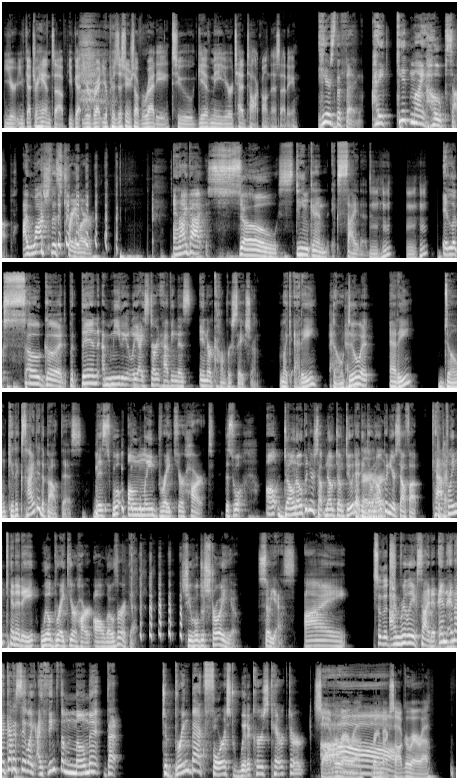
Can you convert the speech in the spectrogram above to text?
you're you've got your hands up. You've got your re- you're positioning yourself ready to give me your TED talk on this, Eddie. here's the thing I get my hopes up. I watched this trailer and I got so stinking excited. Mm-hmm. Mm-hmm. It looks so good. But then immediately I start having this inner conversation. I'm like, Eddie, don't do it. Eddie, don't get excited about this. This will only break your heart. This will, oh, don't open yourself. No, don't do it, Eddie. Prepare Don't open yourself up. Kathleen Kennedy will break your heart all over again. she will destroy you. So yes, I So the I'm really excited. And and I gotta say, like, I think the moment that to bring back Forrest Whitaker's character, Saw Gerrera, bring back Oh. Saw Gerrera.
